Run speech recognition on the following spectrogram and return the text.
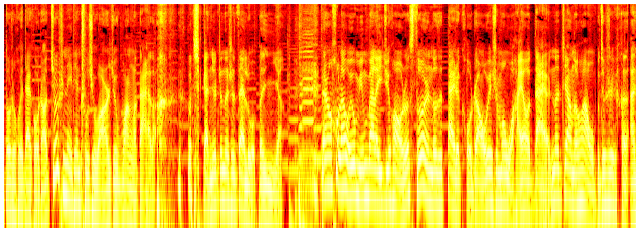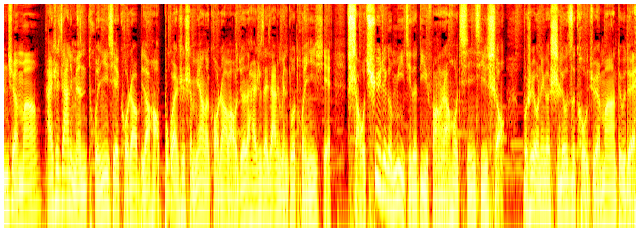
都是会戴口罩，就是那天出去玩就忘了戴了，我就感觉真的是在裸奔一样。但是后来我又明白了一句话，我说所有人都在戴着口罩，为什么我还要戴？那这样的话，我不就是很安全吗？还是家里面囤一些口罩比较好。不管是什么样的口罩吧，我觉得还是在家里面多囤一些，少去这个密集的地方，然后勤洗手。不是有那个十六字口诀吗？对不对？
